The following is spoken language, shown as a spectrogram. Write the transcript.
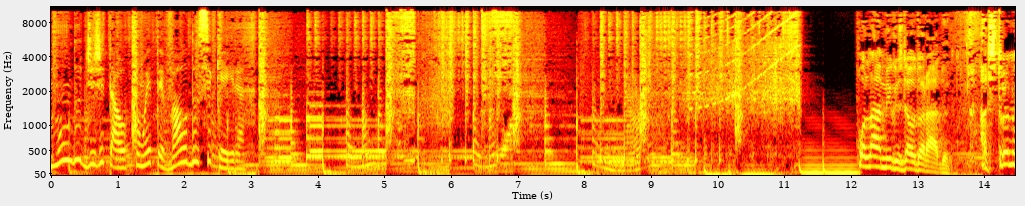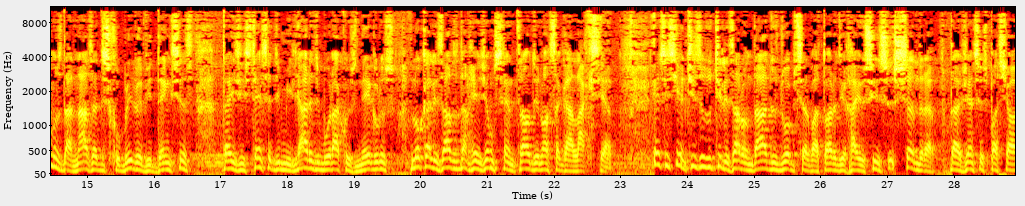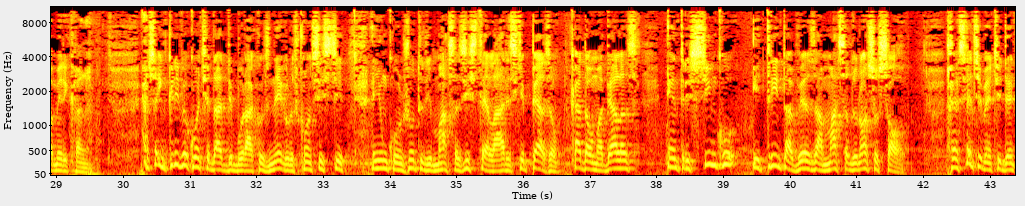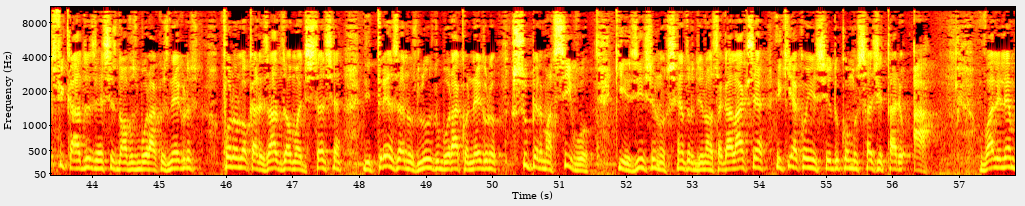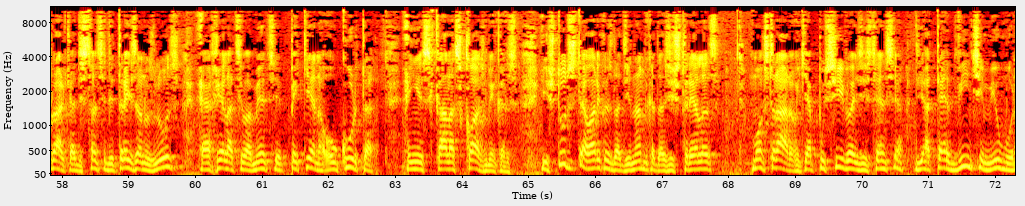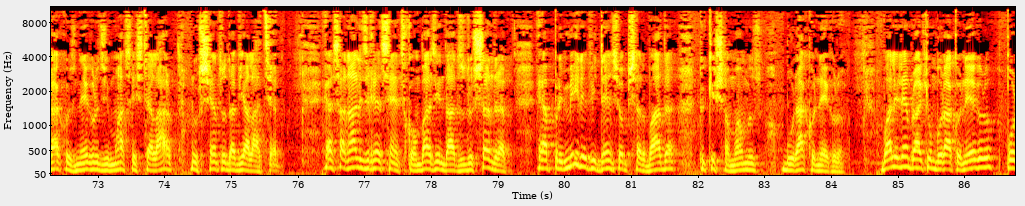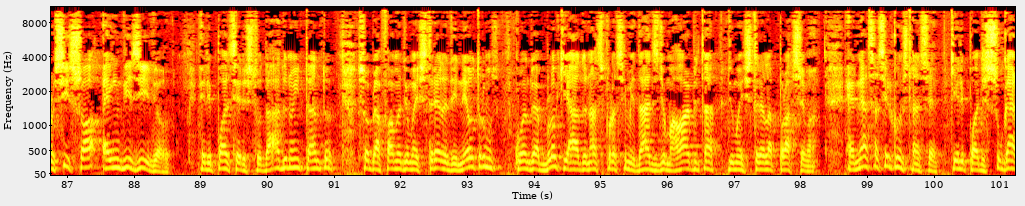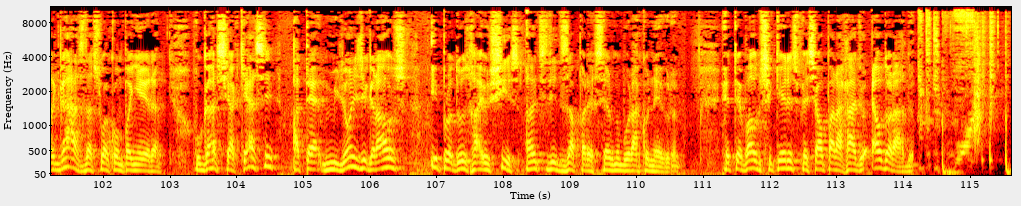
Mundo Digital com Etevaldo Siqueira. Olá, amigos da Eldorado. Astrônomos da NASA descobriram evidências da existência de milhares de buracos negros localizados na região central de nossa galáxia. Esses cientistas utilizaram dados do Observatório de Raio-X Chandra, da Agência Espacial Americana. Essa incrível quantidade de buracos negros consiste em um conjunto de massas estelares que pesam, cada uma delas, entre 5 e 30 vezes a massa do nosso Sol. Recentemente identificados, esses novos buracos negros foram localizados a uma distância de 3 anos-luz do buraco negro supermassivo que existe no centro de nossa galáxia e que é conhecido como Sagitário A. Vale lembrar que a distância de 3 anos-luz é relativamente pequena ou curta em escalas cósmicas. Estudos teóricos da dinâmica das estrelas mostraram que é possível a existência de até 20 mil buracos negros de massa estelar no centro da Via Láctea. Essa análise recente, com base em dados do Chandra, é a primeira evidência observada do que chamamos buraco negro. Vale lembrar que um buraco negro, por si só, é invisível. Ele pode ser estudado, no entanto, sob a forma de uma estrela de nêutrons quando é bloqueado nas proximidades de uma órbita de uma estrela próxima. É nessa circunstância que ele pode sugar gás da sua companheira. O gás se aquece até milhões de graus e produz raio-x antes de desaparecer no buraco negro. Etevaldo Siqueira, especial para a Rádio Eldorado.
